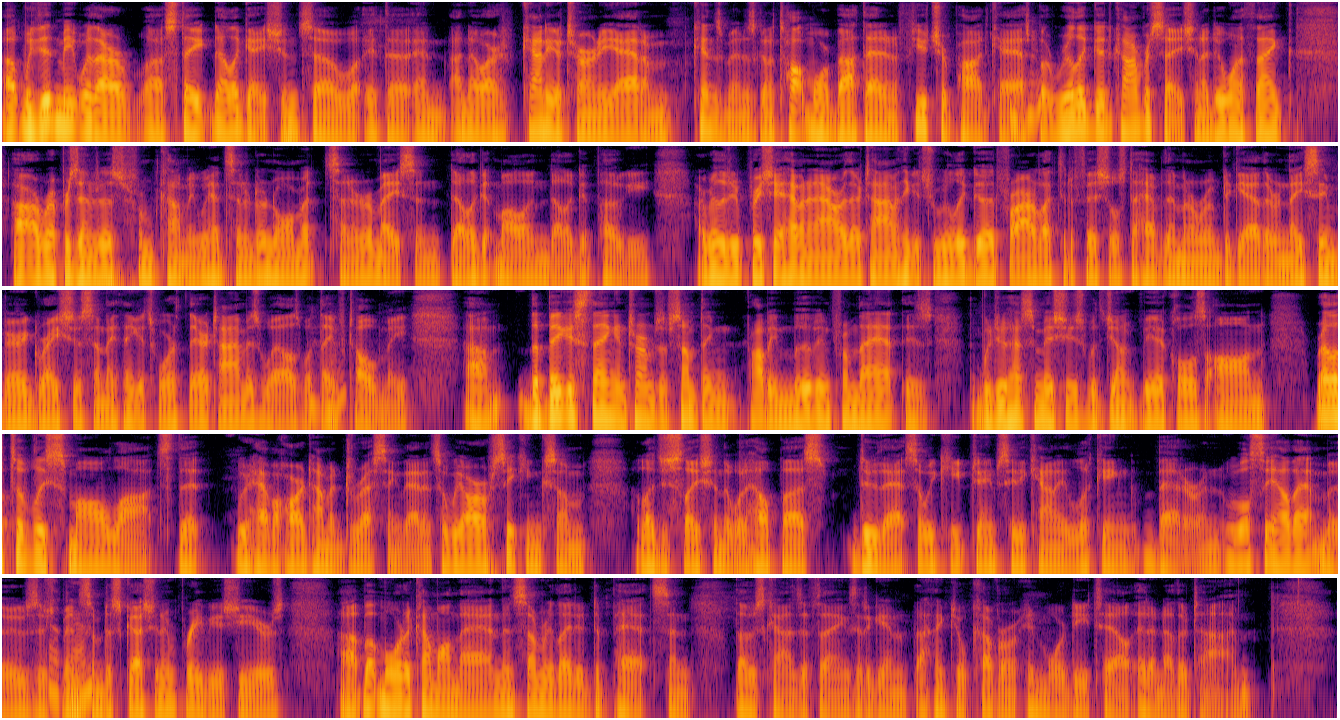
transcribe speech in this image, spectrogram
Uh, we did meet with our uh, state delegation, so at the and I know our county attorney Adam Kinsman is going to talk more about that in a future podcast. But really good conversation. I do want to thank uh, our representatives from coming. We had Senator Norment, Senator Mason, Delegate Mullin, Delegate Pogge. I really do appreciate having an hour of their time. I think it's really good for our elected officials to have them in a room together, and they seem very gracious, and they think it's worth their time as well as what they've told me. Um, the biggest thing in terms of something probably moving from that is we do have some issues with junk vehicles on relatively small lots that we have a hard time addressing that. And so we are seeking some legislation that would help us do that so we keep James City County looking better. And we'll see how that moves. There's been some discussion in previous years, uh, but more to come on that. And then some related to pets and those kinds of things that, again, I think you'll cover in more detail at another time.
